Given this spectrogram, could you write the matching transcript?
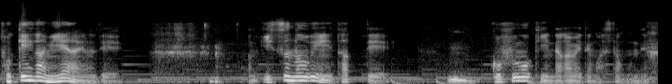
時計が見えないので、あの椅子の上に立ってうん。5分おきに眺めてましたもんね。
